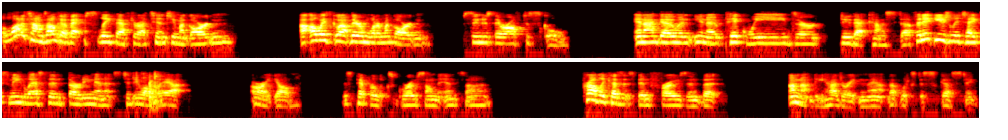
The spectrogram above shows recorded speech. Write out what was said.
a lot of times I'll go back to sleep after I tend to my garden. I always go out there and water my garden as soon as they're off to school. And I go and, you know, pick weeds or do that kind of stuff. And it usually takes me less than 30 minutes to do all that. All right, y'all. This pepper looks gross on the inside. Probably because it's been frozen, but I'm not dehydrating that. That looks disgusting.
